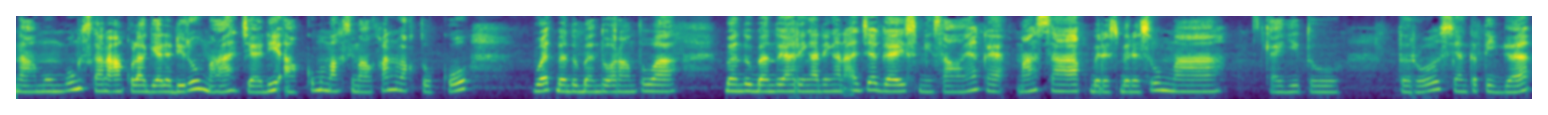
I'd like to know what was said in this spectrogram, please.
Nah, mumpung sekarang aku lagi ada di rumah, jadi aku memaksimalkan waktuku buat bantu-bantu orang tua bantu-bantu yang ringan-ringan aja guys misalnya kayak masak beres-beres rumah kayak gitu terus yang ketiga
